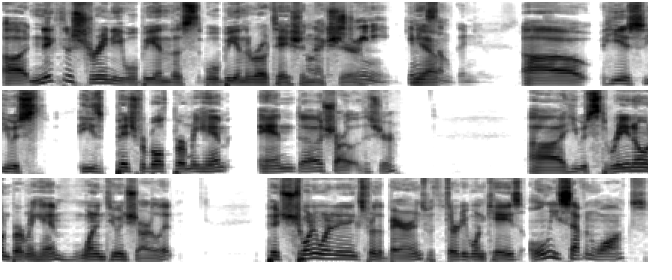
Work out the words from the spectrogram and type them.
Uh, Nick Nastrini will be in this. Will be in the rotation next year. Strini, give me Yeah. some good news. Uh, he is. He was. He's pitched for both Birmingham and uh, Charlotte this year. Uh, he was three and zero in Birmingham, one and two in Charlotte. Pitched 21 innings for the Barons with 31 Ks, only seven walks.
